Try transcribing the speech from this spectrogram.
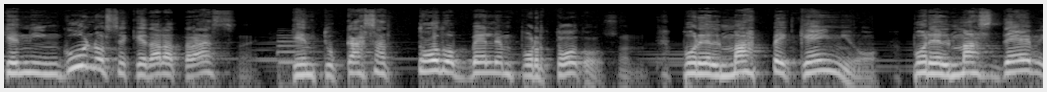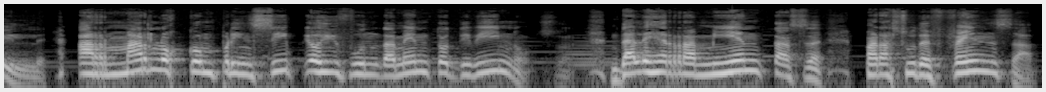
que ninguno se quedara atrás en tu casa todos velen por todos, por el más pequeño, por el más débil, armarlos con principios y fundamentos divinos, darles herramientas para su defensa.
